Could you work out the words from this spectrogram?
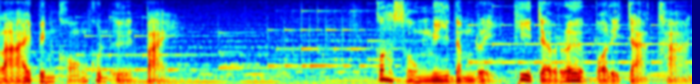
กลายเป็นของคนอื่นไป ก็ทรงมีดำริที่จะเริ่มบริจาคทาน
